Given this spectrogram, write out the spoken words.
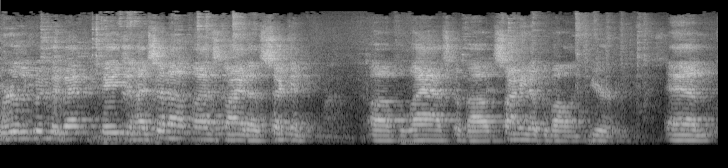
Really quickly back to Cajun. I sent out last night a second uh, of last about signing up to volunteer. And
